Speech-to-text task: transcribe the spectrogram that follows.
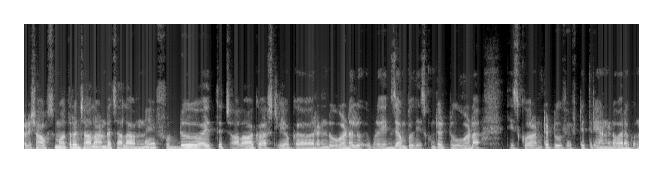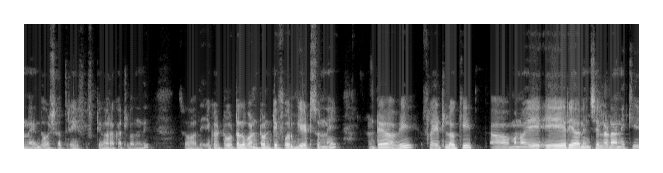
ఇక్కడ షాప్స్ మాత్రం చాలా అంటే చాలా ఉన్నాయి. ఫుడ్ అయితే చాలా కాస్ట్లీ ఒక రెండు వడలు. ఇప్పుడు ఎగ్జాంపుల్ తీసుకుంటే టూ వడ తీసుకోవాలంటే టూ ఫిఫ్టీ త్రీ హండ్రెడ్ వరకు ఉన్నాయి. దోశ త్రీ ఫిఫ్టీ వరకు అట్లా ఉంది. సో అది ఇక్కడ total one twenty four gates ఉన్నాయి. అంటే అవి ఫ్లైట్లోకి మనం ఏ ఏ ఏరియా నుంచి వెళ్ళడానికి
